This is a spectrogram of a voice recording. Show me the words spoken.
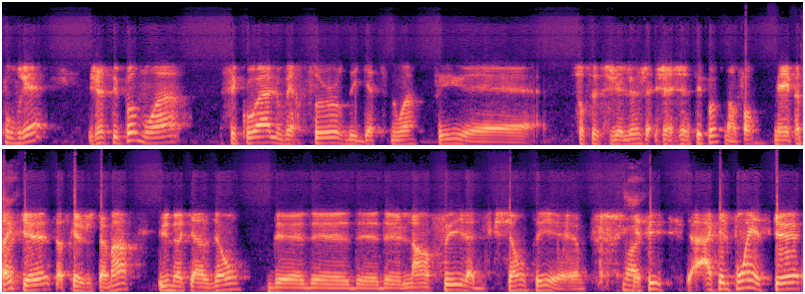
pour vrai, je sais pas, moi, c'est quoi l'ouverture des Gatinois. Tu sais, euh, sur ce sujet-là? Je ne sais pas, dans le fond. Mais peut-être que ça serait justement une occasion de, de, de, de lancer la discussion. Tu sais, euh, à quel point est-ce que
